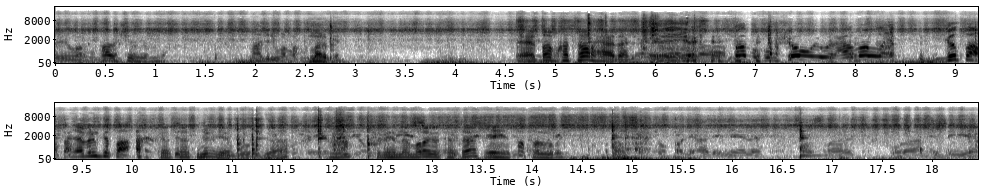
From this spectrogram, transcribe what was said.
اي والله هذا شنو؟ ما أدري والله. مرقة. يعني طبخة فرح هذاك طبخ ومشوي والعاب الله. قطع طحنا بالقطع. كاسات معي يا أبو رجع. ها؟ تبي من المرقة كاسات؟ إيه طفل المرق الليلة بارد وغائم جزئيا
